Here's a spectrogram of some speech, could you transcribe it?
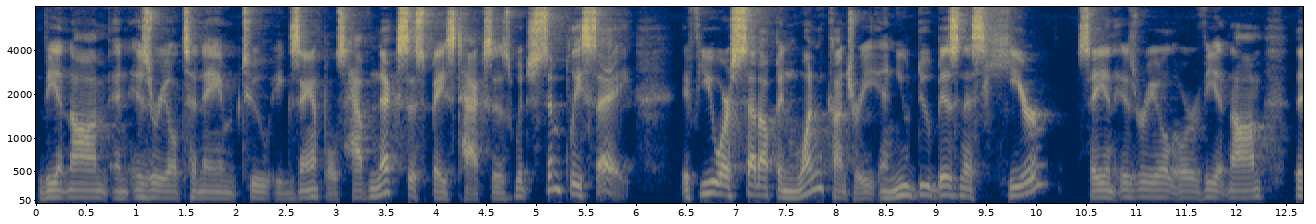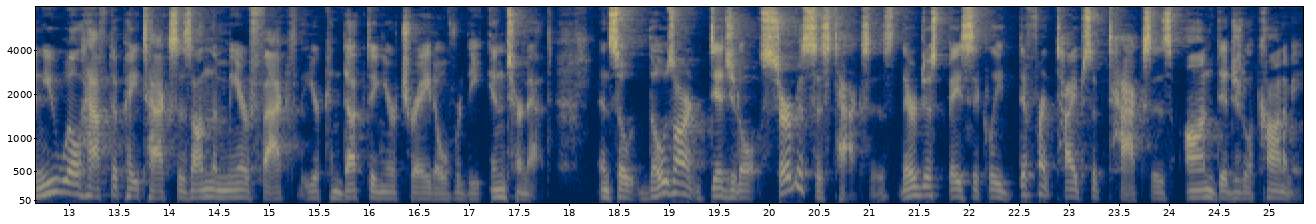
Vietnam and Israel, to name two examples, have nexus based taxes, which simply say if you are set up in one country and you do business here, say in Israel or Vietnam, then you will have to pay taxes on the mere fact that you're conducting your trade over the internet. And so those aren't digital services taxes. They're just basically different types of taxes on digital economy.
